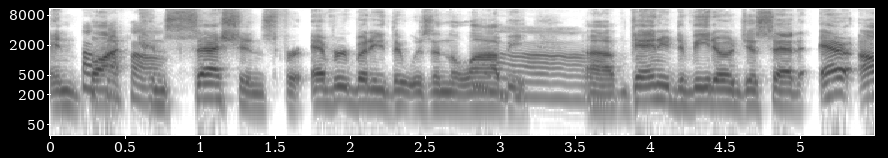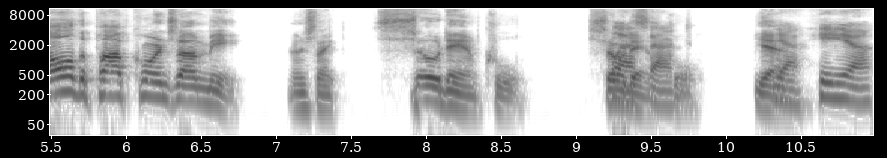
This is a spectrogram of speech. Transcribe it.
and bought concessions for everybody that was in the lobby. Uh, Danny DeVito just said, "Eh, all the popcorn's on me. I was like, So damn cool. So Class damn act. cool. Yeah. Yeah, he uh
